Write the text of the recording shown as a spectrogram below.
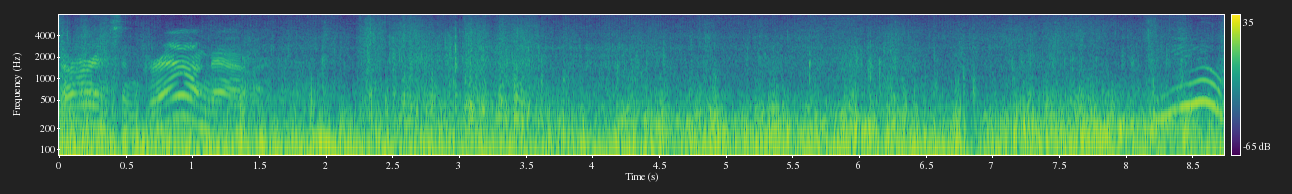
covering some ground now. Phew.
